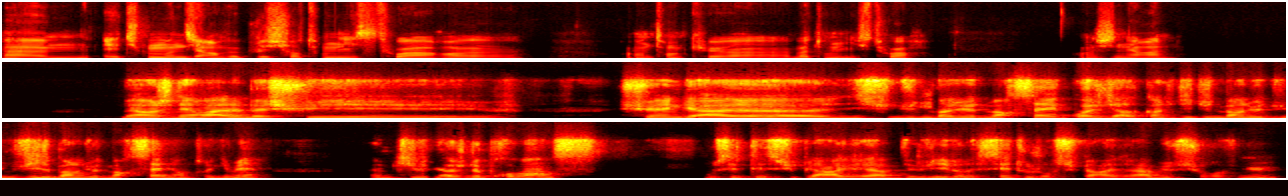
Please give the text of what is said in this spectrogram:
Euh, et tu peux m'en dire un peu plus sur ton histoire euh, en tant que euh, bah, ton histoire en général? Ben, En général, ben, je, suis, je suis un gars issu d'une banlieue de Marseille. Quoi, je dire, quand je dis d'une banlieue, d'une ville banlieue de Marseille, entre guillemets, un petit village de Provence où c'était super agréable de vivre et c'est toujours super agréable. Je suis revenu.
